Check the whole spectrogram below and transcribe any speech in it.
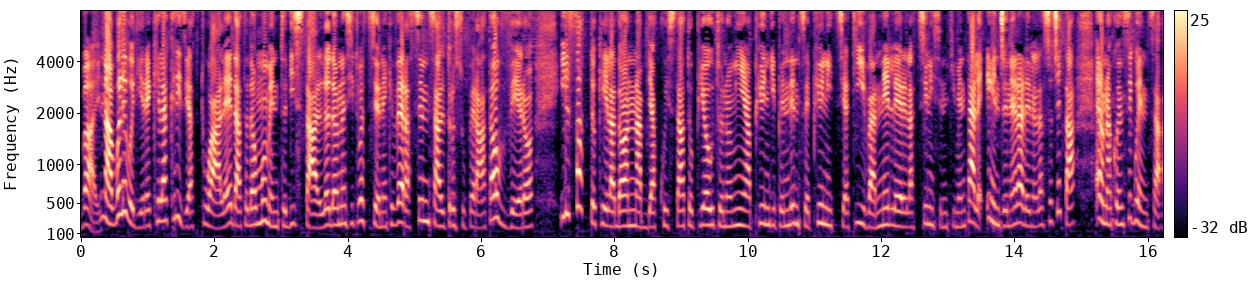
vai. No, volevo dire che la crisi attuale è data da un momento di stallo, da una situazione che verrà senz'altro superata, ovvero il fatto che la donna abbia acquistato più autonomia, più indipendenza e più iniziativa nelle relazioni sentimentali e in generale nella società è una conseguenza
